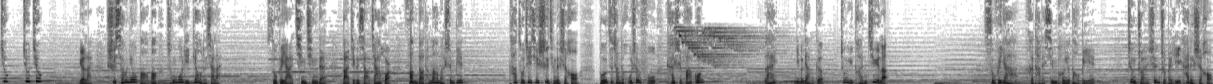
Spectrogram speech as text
啾啾啾！”原来是小鸟宝宝从窝里掉了下来。苏菲亚轻轻的把这个小家伙放到他妈妈身边。他做这些事情的时候，脖子上的护身符开始发光。来，你们两个终于团聚了。苏菲亚和她的新朋友道别，正转身准备离开的时候，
